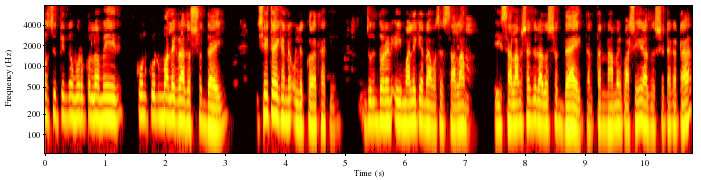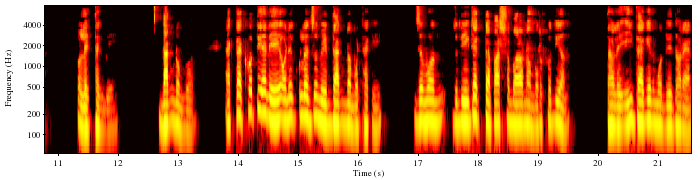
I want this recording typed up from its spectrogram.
হচ্ছে তিন নম্বর কলমের কোন কোন মালিক রাজস্ব দেয় সেটা এখানে উল্লেখ করা থাকে। যদি ধরেন এই মালিকের নাম আছে সালাম, এই সালাম সাহেব রাজস্ব দেয় তাহলে তার নামের পাশে রাজস্ব টাকাটা উল্লেখ থাকবে। দাগ নম্বর। একটা খতিয়ানে অনেকগুলো জমির দাগ নম্বর থাকে। যেমন, যদি এটা একটা পাঁচশো বারো নম্বর খতিয়ান, তাহলে এই দাগের মধ্যে ধরেন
